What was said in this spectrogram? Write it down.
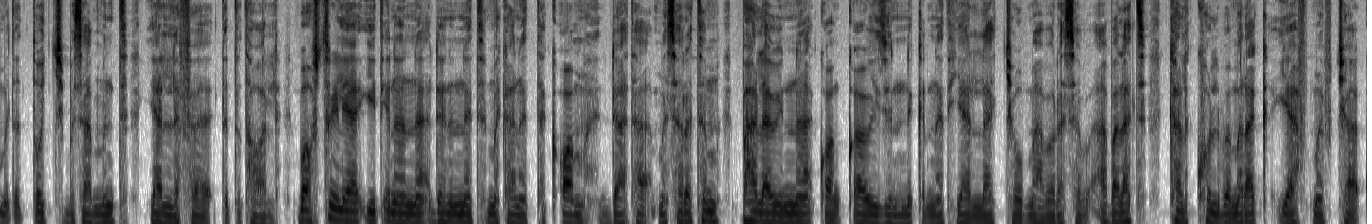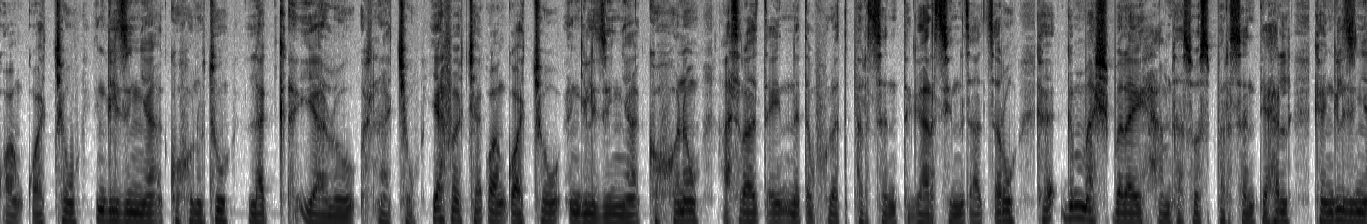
መጠጦች በሳምንት ያለፈ ጠጥተዋል። በአውስትሬልያ የጤናና ደህንነት መካነት ተቋም ዳታ መሰረትም ባህላዊና ቋንቋዊ ዝንቅነት ያላቸው ማህበረሰብ አባላት ከአልኮል በመራቅ የአፍ መፍቻ ቋንቋቸው እንግሊዝኛ ከሆኑቱ ላቅ ያሉ ናቸው። የአፍ መፍቻ ቋንቋቸው እንግሊዝኛ ከሆነው 19.2 percent ጋር ሲነጻጸሩ ከግማሽ በላይ 53 percent ያህል ከእንግሊዝኛ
